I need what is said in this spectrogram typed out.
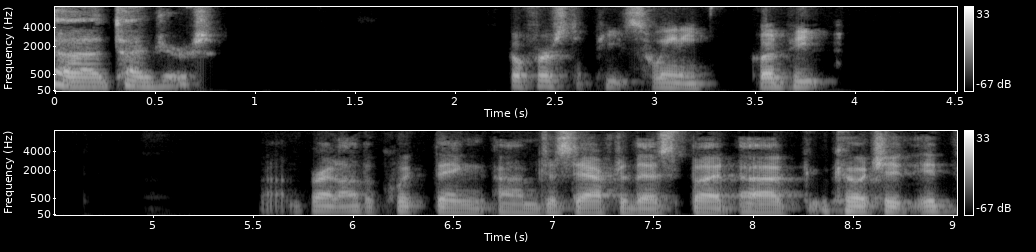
uh, time's yours. Go first to Pete Sweeney. Go ahead, Pete. Uh, Brett, I'll have a quick thing um, just after this, but uh, Coach, it, it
